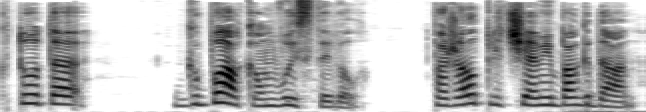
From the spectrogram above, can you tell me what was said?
«Кто-то к бакам выставил», — пожал плечами Богдан.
